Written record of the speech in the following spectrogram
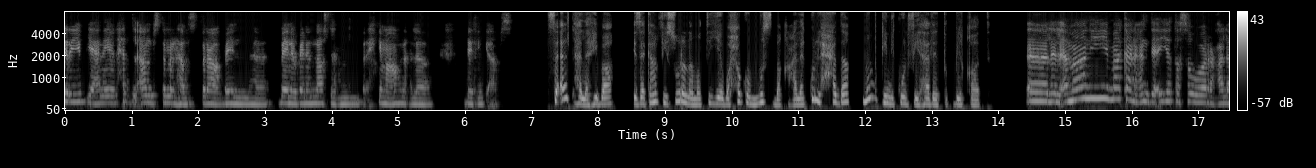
غريب يعني لحد الآن مستمر هذا الصراع بين بيني وبين الناس اللي عم بحكي معاهم على dating apps سألتها لهبة إذا كان في صورة نمطية وحكم مسبق على كل حدا ممكن يكون في هذه التطبيقات. للأمانة ما كان عندي أي تصور على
